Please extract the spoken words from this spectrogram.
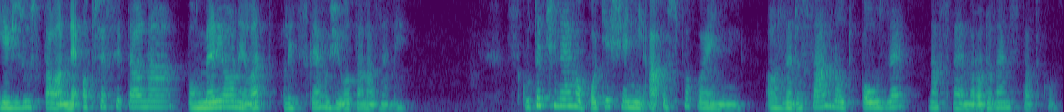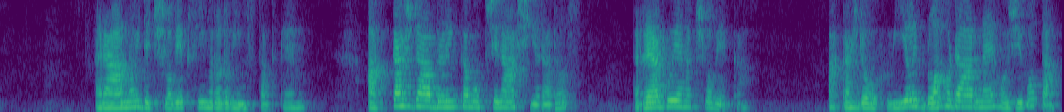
jež zůstala neotřesitelná po miliony let lidského života na Zemi. Skutečného potěšení a uspokojení lze dosáhnout pouze na svém rodovém statku. Ráno jde člověk svým rodovým statkem a každá bylinka mu přináší radost, reaguje na člověka. A každou chvíli blahodárného života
